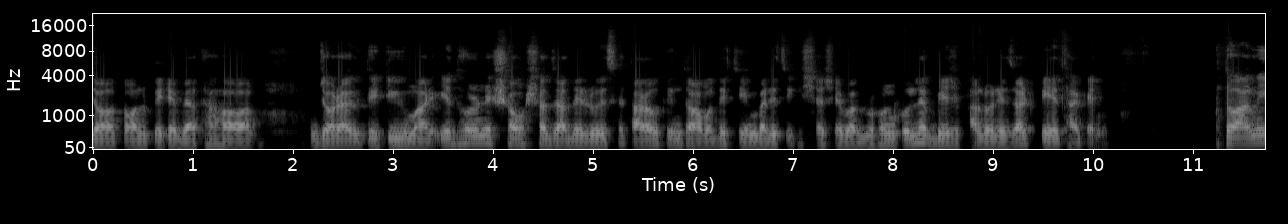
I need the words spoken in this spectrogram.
যাওয়া, তলপেটে ব্যথা হওয়া, জরায়ুতে টিউমার এ ধরনের সমস্যা যাদের রয়েছে তারাও কিন্তু আমাদের চেম্বারে চিকিৎসা সেবা গ্রহণ করলে বেশ ভালো রেজাল্ট পেয়ে থাকেন। তো আমি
